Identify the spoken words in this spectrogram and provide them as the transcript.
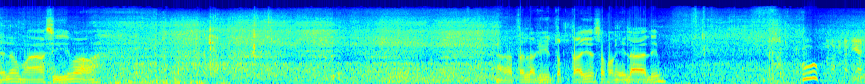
Ano, mga kasima. oh. Nakatalakitok tayo sa pangilalim. Yan.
